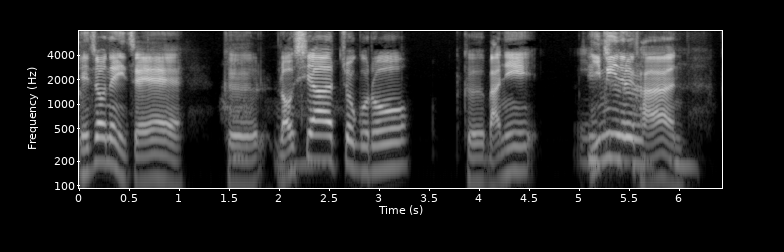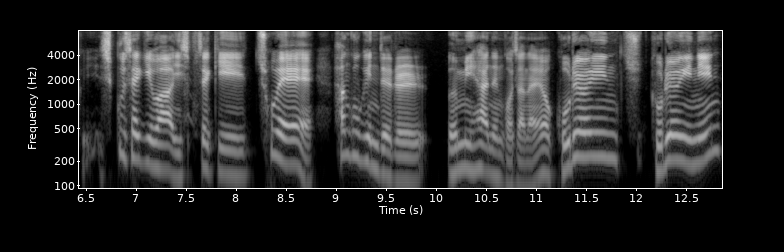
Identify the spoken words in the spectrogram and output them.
예전에 이제 그 러시아 쪽으로 그 많이 이민을 간 음. 그 19세기와 20세기 초에 한국인들을 의미하는 거잖아요. 고려인 고려인인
